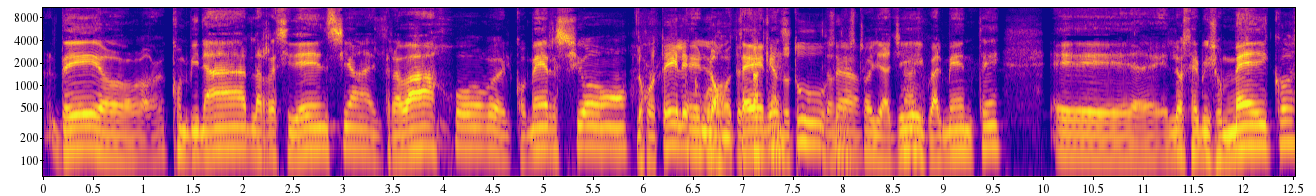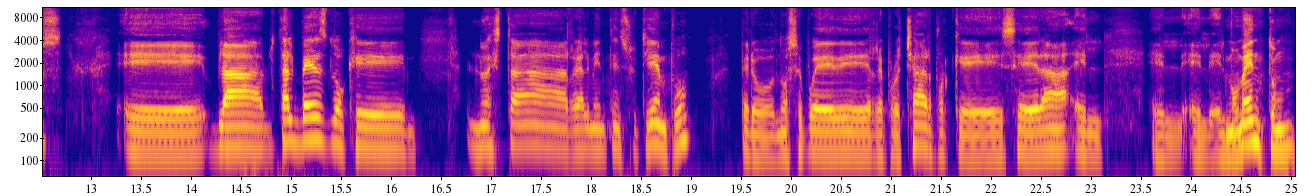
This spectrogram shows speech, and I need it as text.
de combinar la residencia, el trabajo, el comercio, los hoteles, eh, los hoteles, tú, donde estoy allí igualmente. Eh, los servicios médicos, eh, tal vez lo que no está realmente en su tiempo, pero no se puede reprochar porque ese era el, el, momentum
